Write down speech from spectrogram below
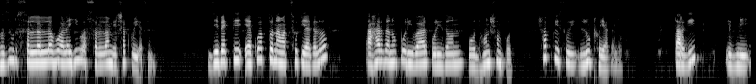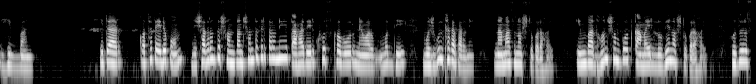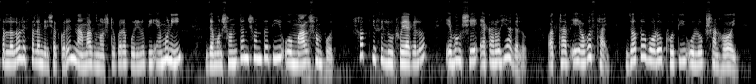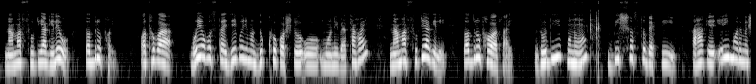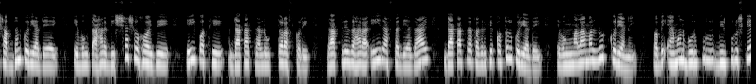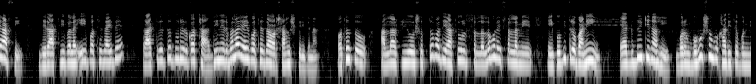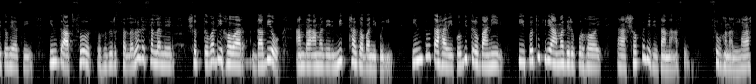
হুজুর সাল্লাল্লাহু আলহি ওয়াসাল্লাম ইরশাদ করিয়াছেন। যে ব্যক্তি এক নামাজ ছুটিয়া গেল, তাহার যেন পরিবার, পরিজন ও ধন সম্পদ সব কিছুই লুট হইয়া গেল। তারগিব ইবনে হিব্বান। এটার কথাটা এরকম যে, সাধারণত সন্তান সন্ততির কারণে তাহাদের খোঁজ খবর নেওয়ার মধ্যে মশগুল থাকার কারণে নামাজ নষ্ট করা হয় কিংবা ধন সম্পদ কামাইয়ের লোভে নষ্ট করা হয়। হুজুর সাল্লাহ সাল্লাম ইরশাদ করেন, নামাজ নষ্ট করার পরিণতি এমনই যেমন সন্তান সন্ততি ও মাল সম্পদ সব কিছু লুট হইয়া গেল এবং সে একা রহিয়া গেল। অর্থাৎ এই অবস্থায় যত বড় ক্ষতি ও লোকসান হয়, নামাজ ছুটিয়া গেলেও তদ্রূপ হয়। অথবা ওই অবস্থায় যে পরিমাণ দুঃখ, কষ্ট ও মনে ব্যথা হয়, নামাজ ছুটিয়া গেলে তদ্রূপ হওয়া চায় যদি কোনো বিশ্বস্ত ব্যক্তি। কাহাকে এই মর্মে সাবধান করিয়া দেয় এবং তাহার বিশ্বাসও হয় যে, এই পথে ডাকাতরা লুটতরাজ করে। রাত্রে যাহারা এই রাস্তা দিয়া যায়, ডাকাতরা তাদেরকে কতল করিয়া দেয় এবং মালামাল লুট করিয়া নেয়। তবে এমন বুরপুর বীরপুরুষকে আছে যে রাত্রিবেলা এই পথে যাইবে? রাত্রে তো দূরের কথা, দিনের বেলায় এই পথে যাওয়ার সাহস করিবে না। অথচ আল্লাহর প্রিয় সত্যবাদী রাসুল সাল্লাহ সাল্লামের এই পবিত্র বাণী এক দুইটি নহে, বরং বহু সংখ্যক হাদিসে বর্ণিত হইয়াছে। কিন্তু আফসোস, হুজুর সাল্লাহ সাল্লামের সত্যবাদী হওয়ার দাবিও আমরা আমাদের মিথ্যা জবানি করি। কিন্তু তাহার এই পবিত্র বাণীর কি প্রতিক্রিয়া আমাদের উপর হয় তাহা সকলেরই জানা আছে। সুবহান আল্লাহ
